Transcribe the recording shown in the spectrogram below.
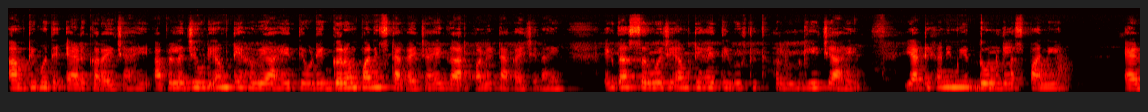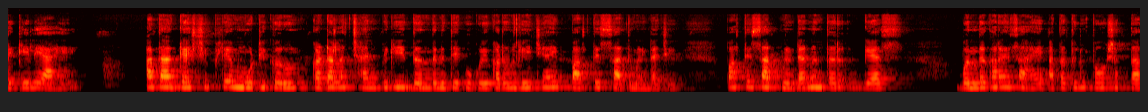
आमटीमध्ये ॲड करायचे आहे. आपल्याला जेवढी आमटी हवी आहे तेवढे गरम पाणीच टाकायचे आहे गार पाणी टाकायचे नाही. एकदा सर्व जी आमटी आहे ती व्यवस्थित हलवून घ्यायची आहे. या ठिकाणी मी दोन ग्लास पाणी ॲड केले आहे. आता गॅसची फ्लेम मोठी करून कटाला छानपैकी दणदणीत एक उकळी काढून घ्यायची आहे पाच ते सात मिनटाची. पाच ते सात मिनटानंतर गॅस बंद करायचा आहे. आता तुम्ही पाहू शकता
